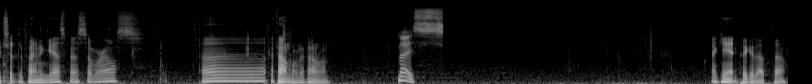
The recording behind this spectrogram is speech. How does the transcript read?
might have to find a gas mask somewhere else. Uh, I found one. I found one. Nice. I can't pick it up though.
